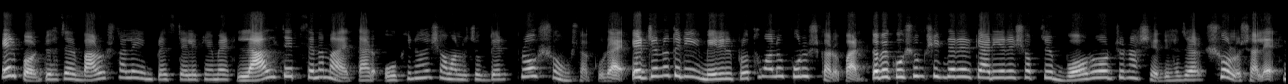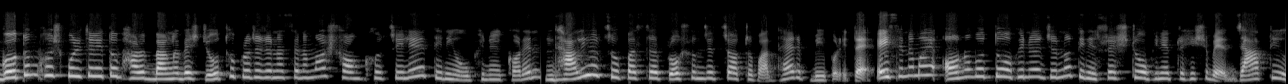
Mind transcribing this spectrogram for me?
এরপর দুই হাজার বারো সালে ইমপ্রেস টেলিফিল্মের লাল টেপ সিনেমায় তার অভিনয় সমালোচকদের প্রশংসা কুড়ায়। এর জন্য তিনি মেরিল প্রথম আলো পুরস্কারও পান। তবে কুসুম শিকদারের ক্যারিয়ারের সবচেয়ে বড় অর্জন আসে দুই সালে। গৌতম ঘোষ পরিচালিত ভারত বাংলাদেশ যৌথ প্রযোজনা সিনেমা শঙ্খ চিলে তিনি অভিনয় করেন ঢালিউড সুপারস্টার প্রসেনজিৎ চট্টোপাধ্যায়ের বিপরীতে। এই সিনেমায় অনবদ্য অভিনয়ের জন্য তিনি শ্রেষ্ঠ অভিনেত্রী হিসেবে জাতীয়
